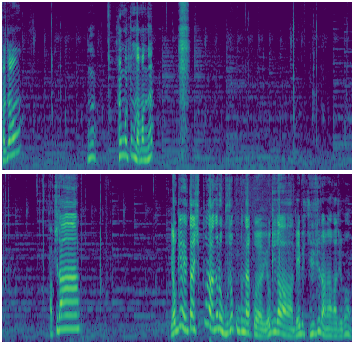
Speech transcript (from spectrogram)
가자. 음, 생물 좀 남았네? 갑시다. 여기 일단 10분 안으로 무조건 끝날 거예요. 여기가 맵이 길질 않아가지고.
